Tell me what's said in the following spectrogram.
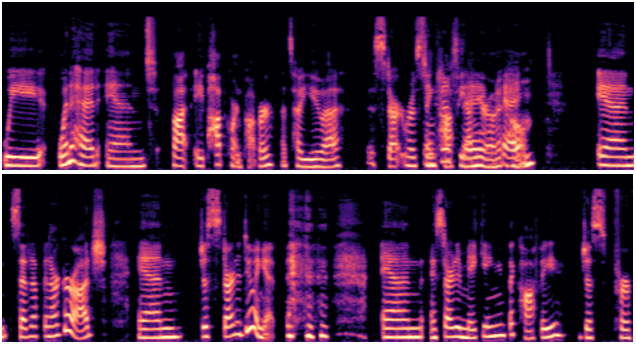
we went ahead and bought a popcorn popper. That's how you uh, start roasting coffee on your own okay. at home and set it up in our garage and just started doing it. and I started making the coffee just for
